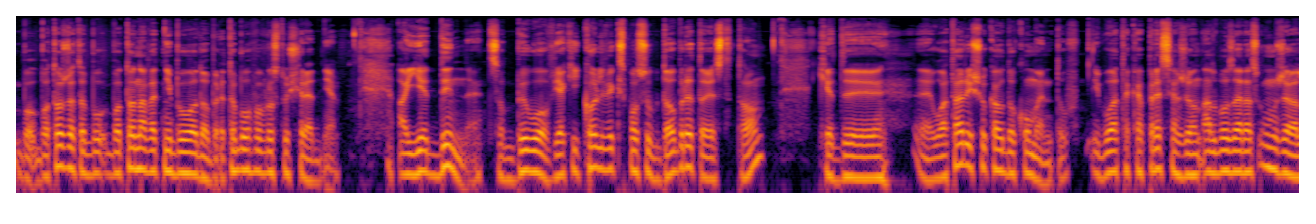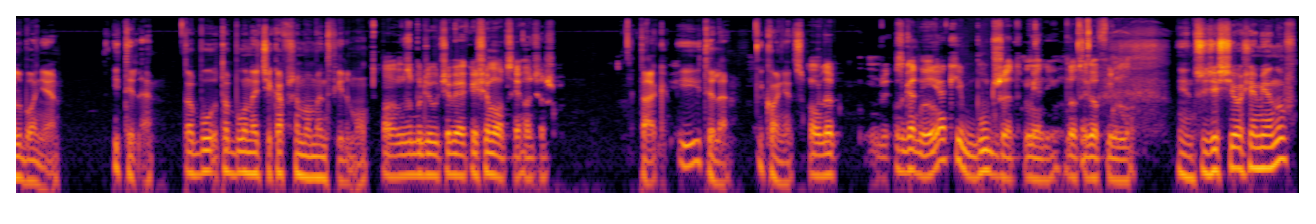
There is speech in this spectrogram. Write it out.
bo, bo to, że to było, bo to nawet nie było dobre, to było po prostu średnie. A jedyne, co było w jakikolwiek sposób dobre, to jest to, kiedy e, Watari szukał dokumentów i była taka presja, że on albo zaraz umrze, albo nie. I tyle. To był, to był najciekawszy moment filmu. On wzbudził u ciebie jakieś emocje chociaż. Tak, i tyle. I koniec. Ogóle zgadnij, jaki budżet mieli do tego filmu? Nie wiem, 38 jenów?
